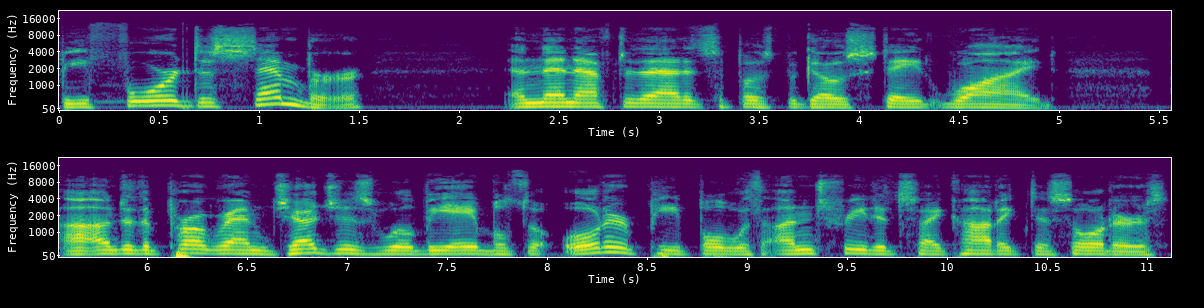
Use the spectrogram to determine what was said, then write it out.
before December. And then after that, it's supposed to go statewide. Uh, under the program, judges will be able to order people with untreated psychotic disorders,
